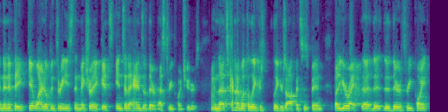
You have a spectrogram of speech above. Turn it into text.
and then if they get wide open threes, then make sure it gets into the hands of their best three point shooters. Mm-hmm. And hmm. that's kind of what the Lakers Lakers offense has been. But you're right, uh, the, the, their three point,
